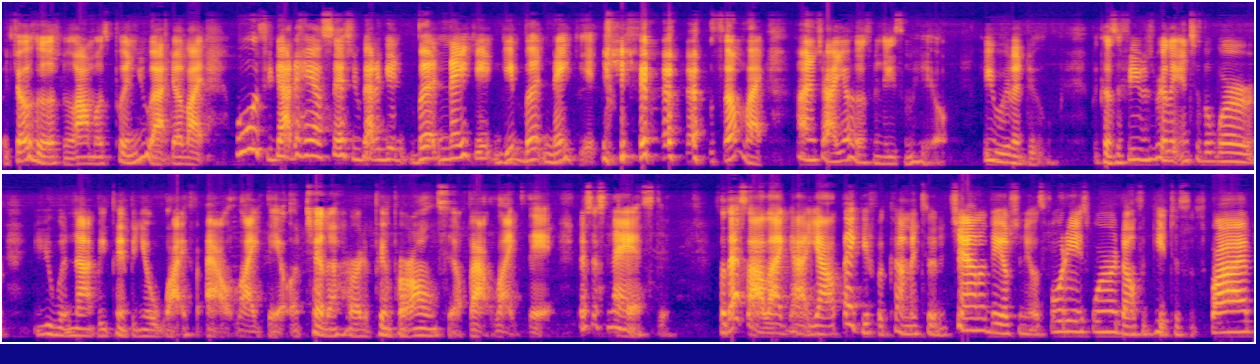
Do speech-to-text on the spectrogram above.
But your husband almost putting you out there like, oh, if you got to have sex, you got to get butt naked, get butt naked. so I'm like, honey, child, your husband needs some help. He really do. Because if he was really into the word, you would not be pimping your wife out like that or telling her to pimp her own self out like that. That's just nasty. So that's all I got, y'all. Thank you for coming to the channel, Deb Shanel's 48 World. Don't forget to subscribe,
